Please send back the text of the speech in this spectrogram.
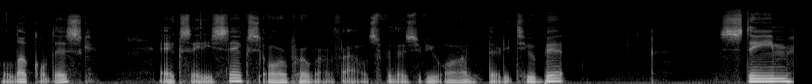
local disk x86 or program files for those of you on 32-bit steam.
